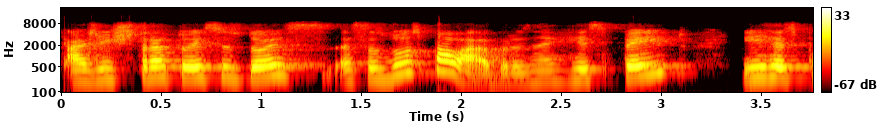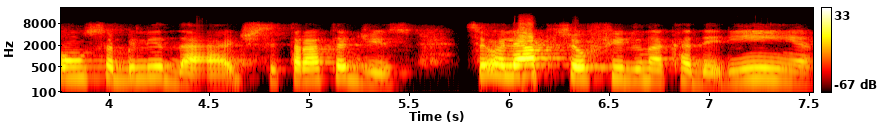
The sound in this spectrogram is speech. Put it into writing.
a gente tratou esses dois, essas duas palavras, né? Respeito e responsabilidade. Se trata disso. Você olhar para o seu filho na cadeirinha,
